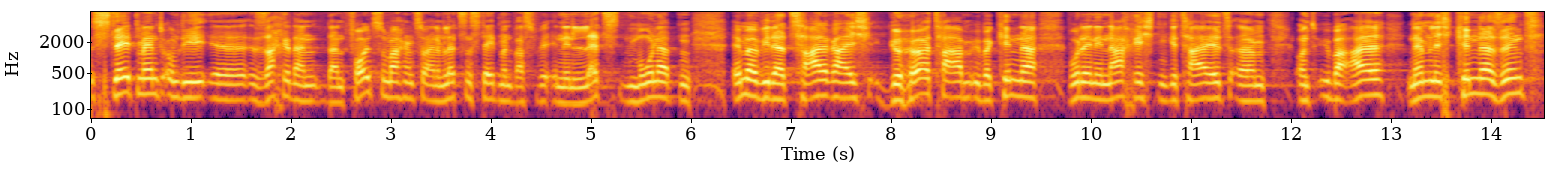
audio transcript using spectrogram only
Statement, um die äh, Sache dann, dann voll zu machen, zu einem letzten Statement, was wir in den letzten Monaten immer wieder zahlreich gehört haben über Kinder, wurde in den Nachrichten geteilt ähm, und überall, nämlich Kinder sind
